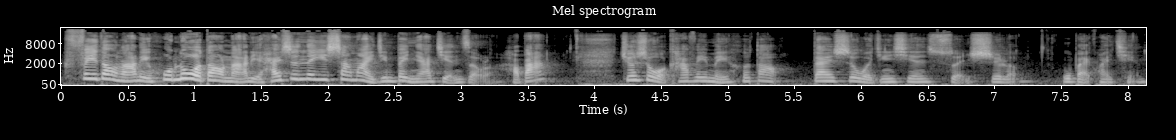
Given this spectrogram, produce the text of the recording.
飞到哪里或落到哪里，还是那一刹那已经被人家捡走了，好吧？就是我咖啡没喝到，但是我已经先损失了五百块钱。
